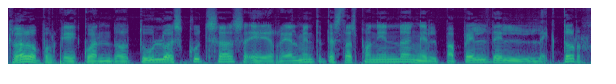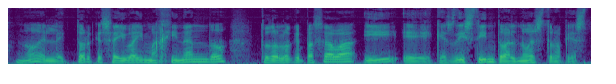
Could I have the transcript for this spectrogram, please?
Claro, porque cuando tú lo escuchas, eh, realmente te estás poniendo en el papel del lector, ¿no? El lector que se iba imaginando todo lo que pasaba y eh, que es distinto al nuestro, que, es,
